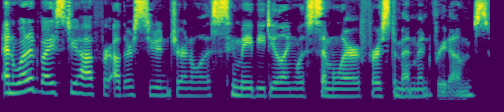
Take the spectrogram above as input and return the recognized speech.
And what advice do you have for other student journalists who may be dealing with similar First Amendment freedoms?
